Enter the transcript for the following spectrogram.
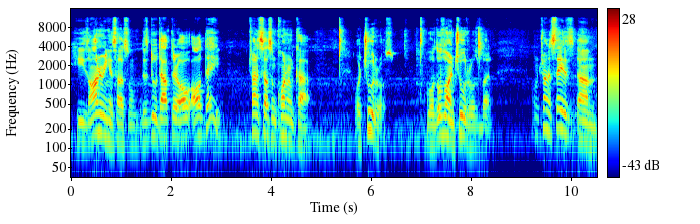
He's honoring his hustle. This dude's out there all, all day, trying to sell some corn on the cob, or churros. Well, those aren't churros, but what I'm trying to say is, um,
